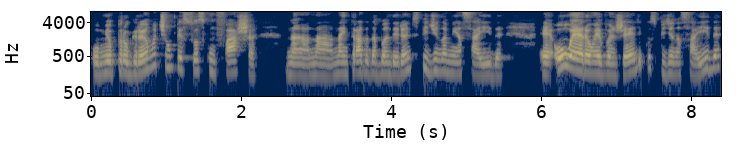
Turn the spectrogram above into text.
o meu programa, tinham pessoas com faixa na, na, na entrada da Bandeirantes pedindo a minha saída. É, ou eram evangélicos pedindo a saída,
